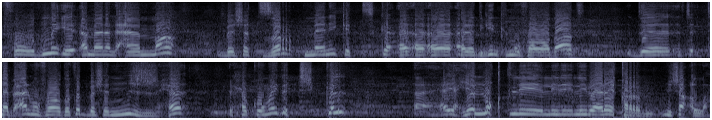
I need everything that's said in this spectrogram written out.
فوضني الأمانة العامة باش تزر ماني كتك المفاوضات تبع المفاوضات باش ننجح الحكومة تشكل هي اللقط اللي اللي, يقرب إن شاء الله.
